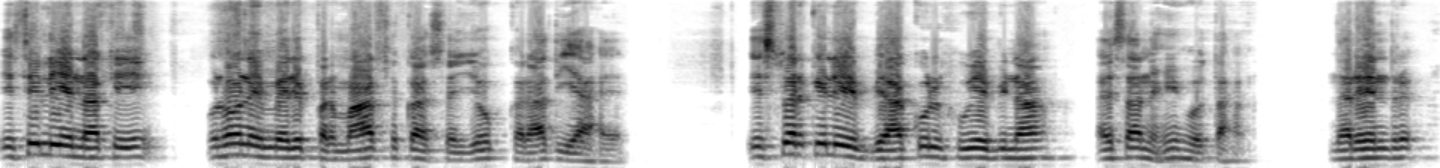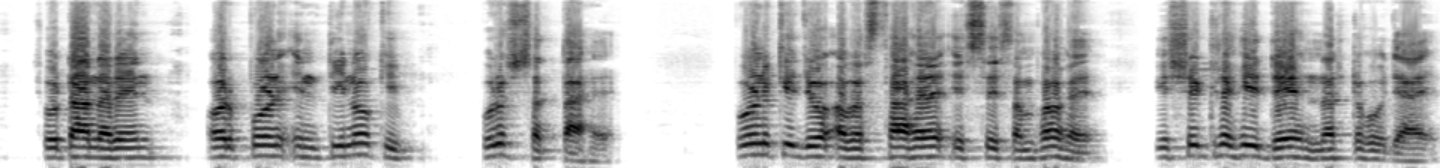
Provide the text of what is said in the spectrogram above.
इसीलिए न कि उन्होंने मेरे परमार्थ का संयोग करा दिया है। ईश्वर के लिए व्याकुल हुए बिना ऐसा नहीं होता। नरेंद्र, छोटा नरेंद्र और पूर्ण इन तीनों की पुरुष सत्ता है। पूर्ण की जो अवस्था है, इससे संभव है कि शीघ्र ही देह नष्ट हो जाए।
